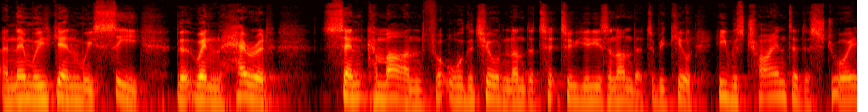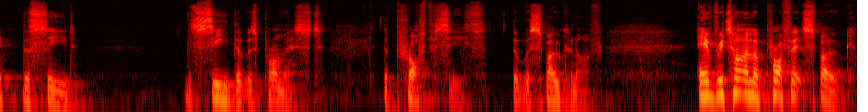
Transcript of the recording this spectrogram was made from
And then we, again we see that when Herod sent command for all the children under two, two years and under to be killed, he was trying to destroy the seed the seed that was promised, the prophecies that were spoken of. Every time a prophet spoke,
